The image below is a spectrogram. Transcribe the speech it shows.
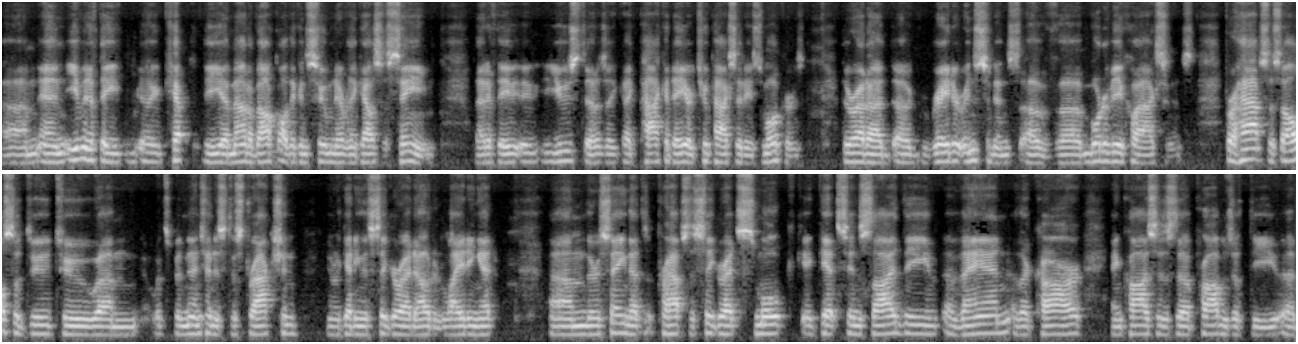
Um, and even if they uh, kept the amount of alcohol they consume and everything else the same, that if they uh, used uh, like, like pack a day or two packs a day smokers, they're at a, a greater incidence of uh, motor vehicle accidents. Perhaps it's also due to um, what's been mentioned is distraction, you know, getting the cigarette out and lighting it. Um, they're saying that perhaps the cigarette smoke it gets inside the uh, van, the car, and causes uh, problems with the uh,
